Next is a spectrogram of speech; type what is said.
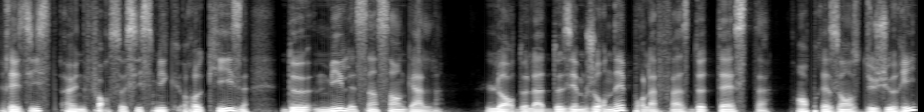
résiste à une force sismique requise de 1500 galles. Lors de la deuxième journée pour la phase de test en présence du jury,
